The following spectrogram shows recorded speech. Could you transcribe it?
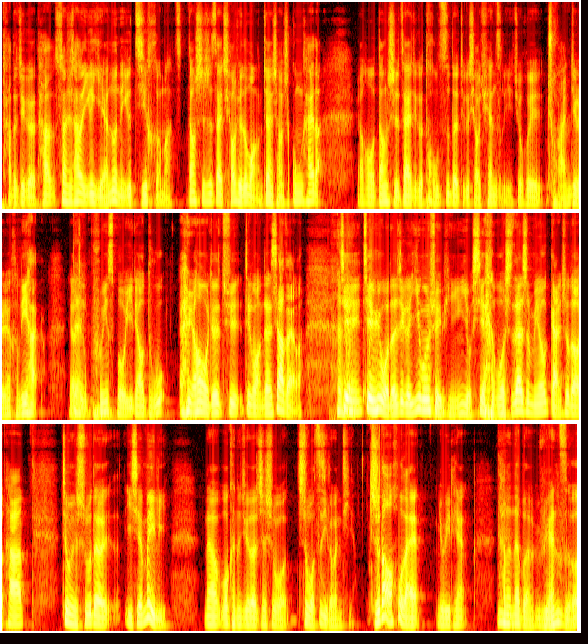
他的这个他算是他的一个言论的一个集合嘛。当时是在桥水的网站上是公开的，然后当时在这个投资的这个小圈子里就会传这个人很厉害，要这个 Principle 一定要读，然后我就去这个网站下载了。鉴 鉴于我的这个英文水平有限，我实在是没有感受到他这本书的一些魅力。那我可能觉得这是我是我自己的问题。直到后来有一天，他的那本《原则》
